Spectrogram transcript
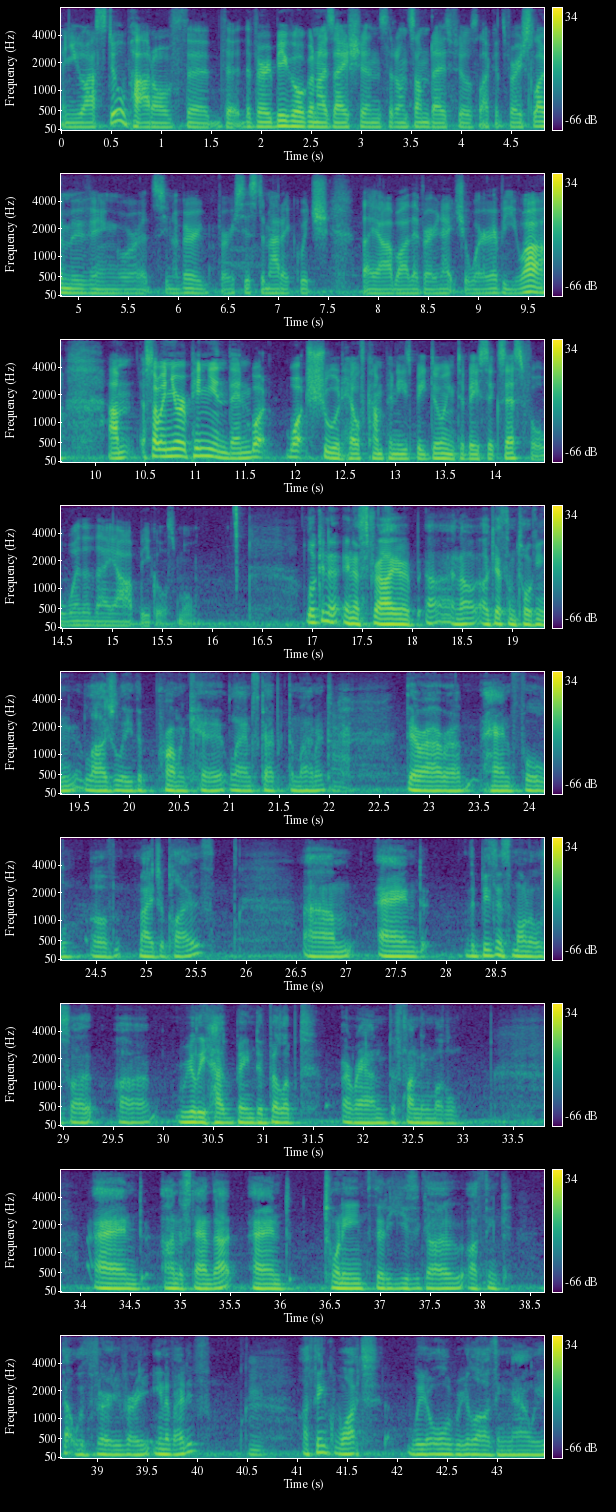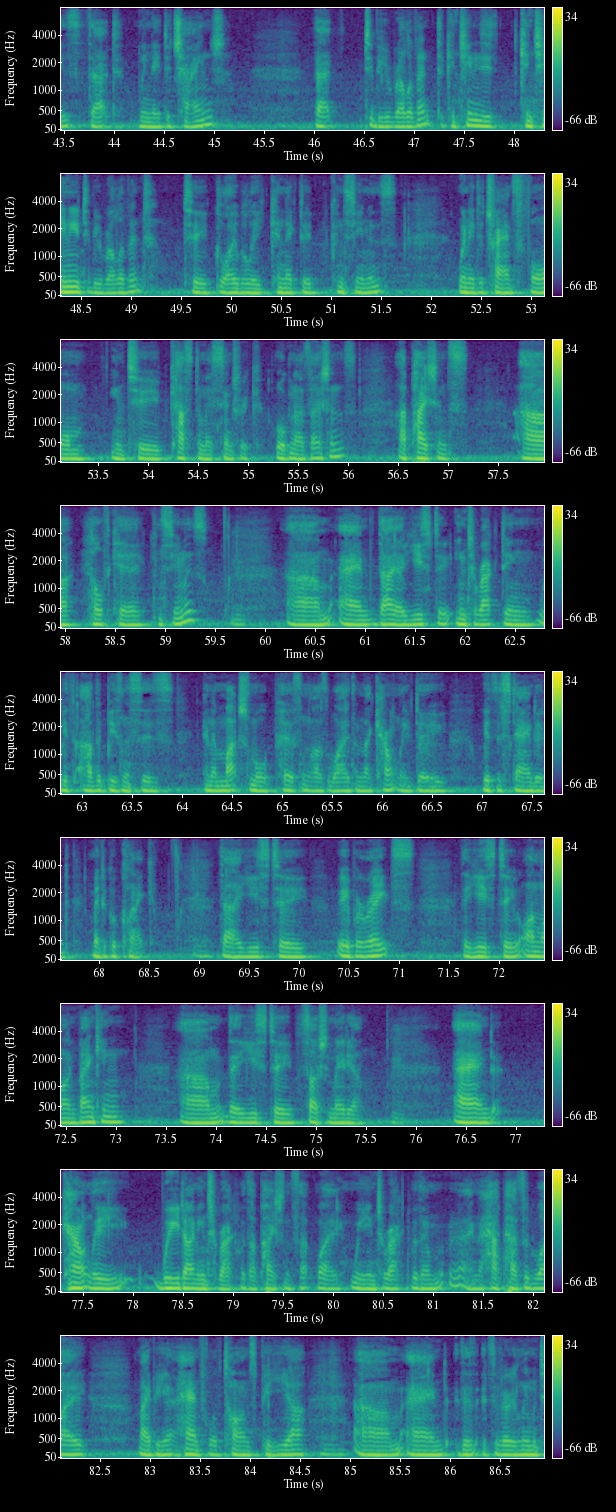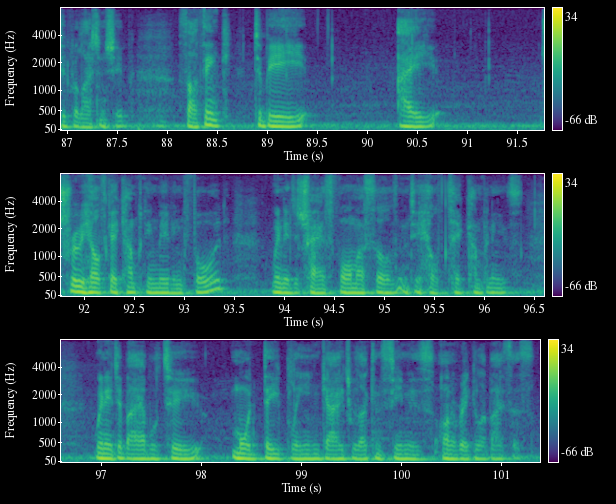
and you are still part of the the, the very big organisations that on some days feels like it's very slow moving or it's you know very very systematic, which they are by their very nature wherever you are. Um, so, in your opinion, then what what should health companies be doing to be successful, whether they are big or small? Looking at in Australia, uh, and I, I guess I'm talking largely the primary care landscape at the moment, there are a handful of major players, um, and the business models are, are really have been developed around the funding model. And I understand that. And 20, 30 years ago, I think that was very, very innovative. I think what we're all realising now is that we need to change, that to be relevant, to continue to continue to be relevant to globally connected consumers, we need to transform into customer centric organisations. Our patients are healthcare consumers, um, and they are used to interacting with other businesses in a much more personalised way than they currently do with the standard medical clinic. They're used to Uber Eats, they're used to online banking, um, they're used to social media. And currently, we don't interact with our patients that way. We interact with them in a haphazard way, maybe a handful of times per year, um, and th- it's a very limited relationship. So I think to be a true healthcare company moving forward, we need to transform ourselves into health tech companies. We need to be able to more deeply engage with our consumers on a regular basis.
